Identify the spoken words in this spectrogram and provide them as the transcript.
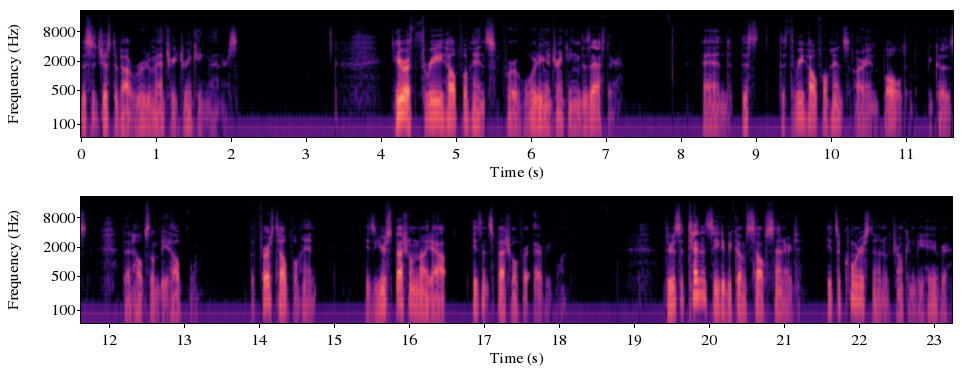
This is just about rudimentary drinking manners. Here are three helpful hints for avoiding a drinking disaster. And this the three helpful hints are in bold because that helps them be helpful. The first helpful hint is your special night out isn't special for everyone. There's a tendency to become self-centered. It's a cornerstone of drunken behavior.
